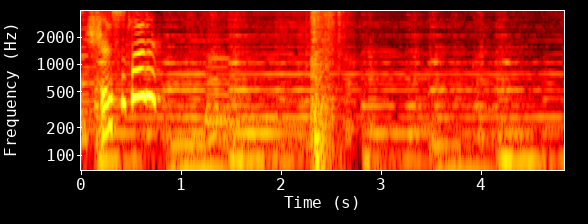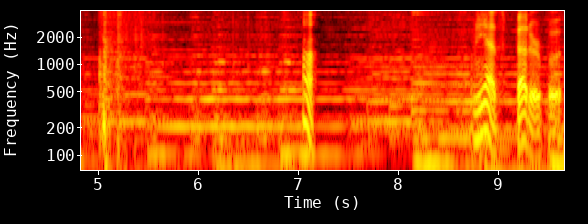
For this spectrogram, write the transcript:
You sure this is leather? Huh. I mean, yeah, it's better, but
